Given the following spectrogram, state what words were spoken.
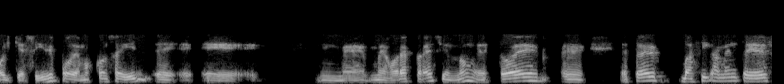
porque sí podemos conseguir eh, mejores precios, ¿no? Esto es, eh, esto es básicamente es,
